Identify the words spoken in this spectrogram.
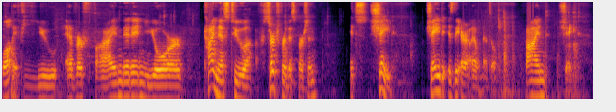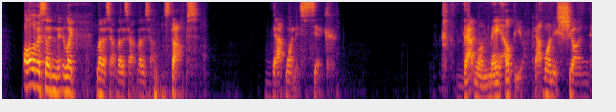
well, if you ever find it in your kindness to uh, search for this person, it's shade. Shade is the air elemental. Find shade. all of a sudden, it, like, let us out, let us out, let us out, stops. That one is sick. That one may help you. That one is shunned.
